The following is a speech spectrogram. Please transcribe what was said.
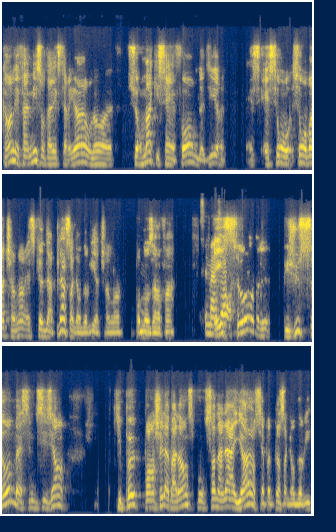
quand les familles sont à l'extérieur, là, euh, sûrement qu'ils s'informent de dire si, on, si on va à Chandler, est-ce qu'il y a de la place en garderie à Chandler pour nos enfants? C'est Et ça, euh, puis juste ça, ben, c'est une décision qui peut pencher la balance pour s'en aller ailleurs s'il n'y a pas de place en garderie.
